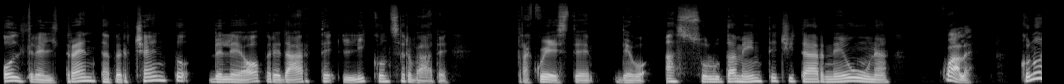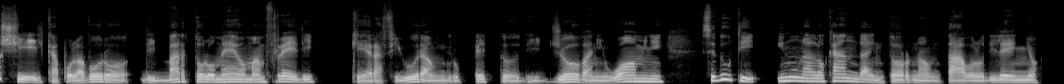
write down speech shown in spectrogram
oltre il 30% delle opere d'arte lì conservate. Tra queste devo assolutamente citarne una. Quale? Conosci il capolavoro di Bartolomeo Manfredi, che raffigura un gruppetto di giovani uomini seduti in una locanda intorno a un tavolo di legno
